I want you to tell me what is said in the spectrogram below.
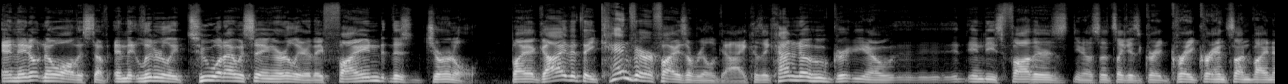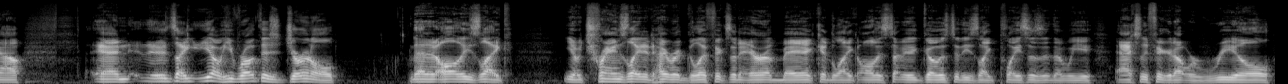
And they don't know all this stuff. And they literally, to what I was saying earlier, they find this journal by a guy that they can verify is a real guy because they kind of know who, you know, Indy's father's, you know, so it's like his great great grandson by now and it's like you know he wrote this journal that had all these like you know translated hieroglyphics and Aramaic and like all this stuff. It goes to these like places that we actually figured out were real.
